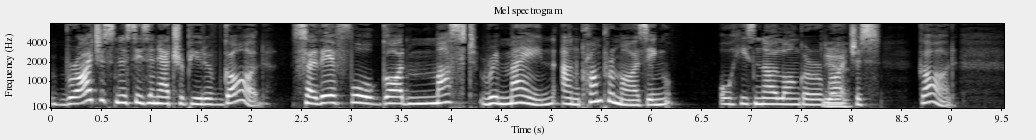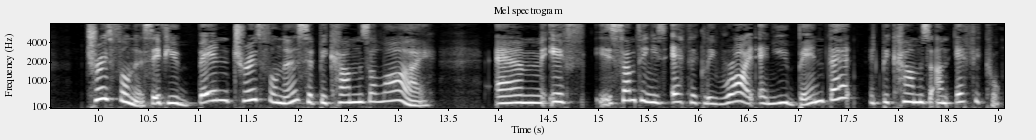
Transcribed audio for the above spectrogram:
righteousness is an attribute of God. So therefore, God must remain uncompromising or he's no longer a Yeah. righteous God. Truthfulness. If you bend truthfulness, it becomes a lie. Um, if something is ethically right and you bend that, it becomes unethical.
